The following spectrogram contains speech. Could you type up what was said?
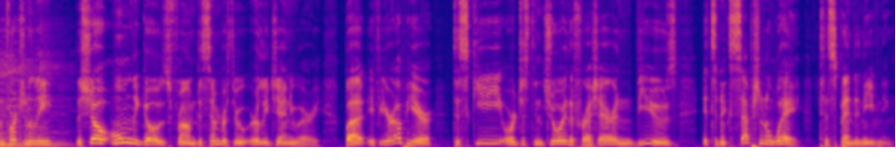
Unfortunately, the show only goes from December through early January, but if you're up here to ski or just enjoy the fresh air and views, it's an exceptional way to spend an evening.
